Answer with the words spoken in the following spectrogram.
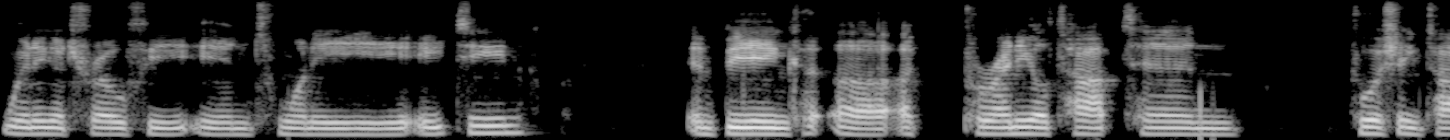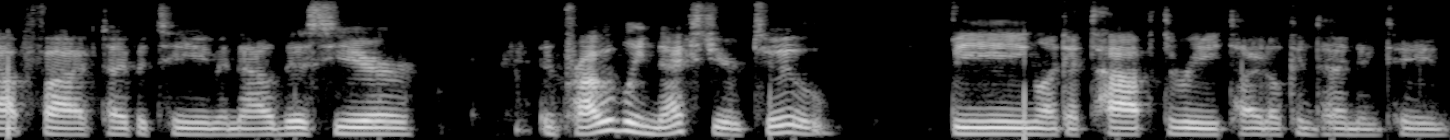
winning a trophy in 2018 and being uh, a perennial top 10 pushing top five type of team. And now this year, and probably next year too, being like a top three title contending team.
